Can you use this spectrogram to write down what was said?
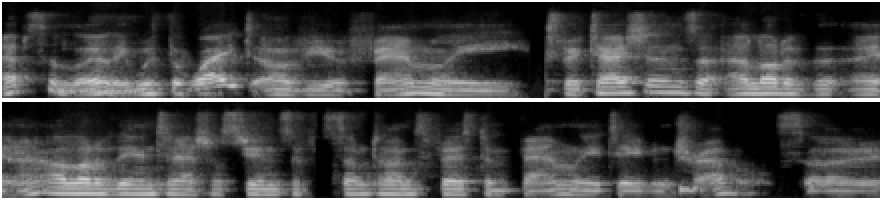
absolutely. With the weight of your family expectations a lot of the you know a lot of the international students are sometimes first in family to even travel. So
